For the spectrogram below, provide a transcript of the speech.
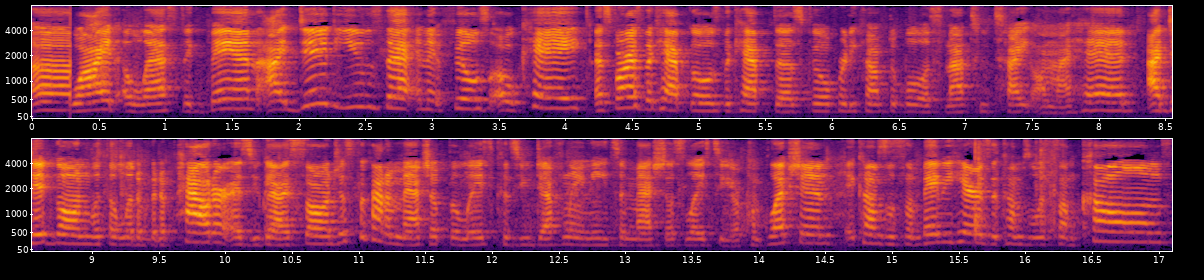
a wide elastic band. I did use that and it feels okay. As far as the cap goes the cap does feel pretty comfortable. It's not too tight on my head. I did go in with a little bit of powder as you guys saw just to kind of match up the lace because you definitely need to match this lace to your complexion. It comes with some baby hairs. It comes with some combs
